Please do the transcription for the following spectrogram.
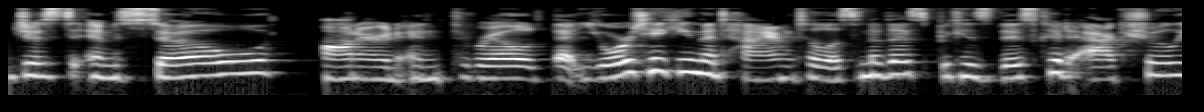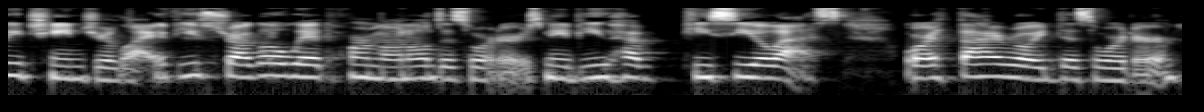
just am so honored and thrilled that you're taking the time to listen to this because this could actually change your life. If you struggle with hormonal disorders, maybe you have PCOS or a thyroid disorder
